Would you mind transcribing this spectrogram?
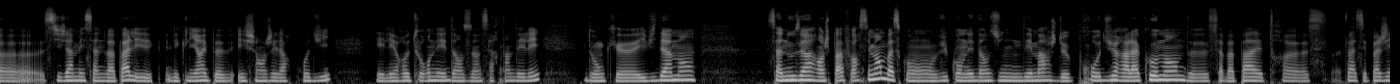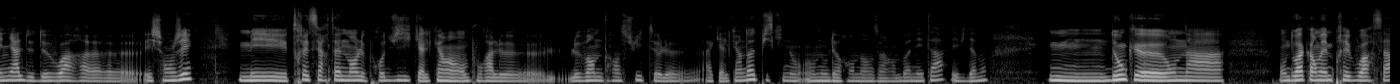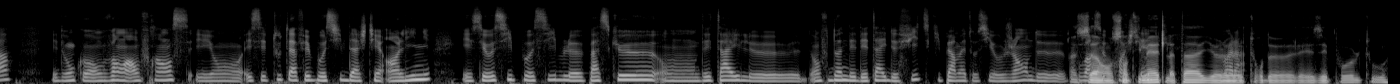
si jamais ça ne va pas, les, les clients ils peuvent échanger leurs produits et les retourner dans un certain délai. Donc évidemment ça nous arrange pas forcément parce qu'on vu qu'on est dans une démarche de produire à la commande, ça va pas être, euh, c'est pas génial de devoir euh, échanger, mais très certainement le produit, quelqu'un, on pourra le, le vendre ensuite le, à quelqu'un d'autre puisqu'on nous, nous le rend dans un bon état évidemment. Hum, donc euh, on a on doit quand même prévoir ça. Et donc, on vend en France et, on... et c'est tout à fait possible d'acheter en ligne. Et c'est aussi possible parce que on détaille le... on donne des détails de fit qui permettent aussi aux gens de ah, ça, en centimètres, la taille, le tour de les épaules, tout.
